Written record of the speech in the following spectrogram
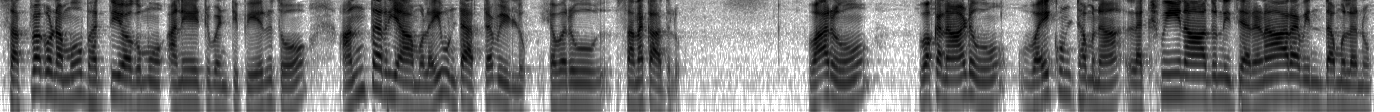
సత్వగుణము భక్తి యోగము అనేటువంటి పేరుతో అంతర్యాములై ఉంటారట వీళ్ళు. ఎవరు? సనకాదులు. వారు ఒకనాడు వైకుంఠమున లక్ష్మీనాథుని చరణార విందములను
